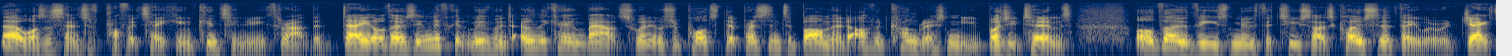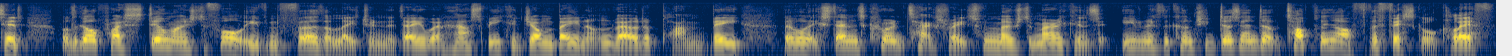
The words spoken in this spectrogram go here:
there was a sense of profit taking continuing throughout the day, although significant movement only came about when it was reported that President Obama had offered Congress new budget terms. Although these moved the two sides closer, they were rejected, while the gold price still managed to fall even further later in the day when House Speaker John Boehner unveiled a Plan B that will extend current tax rates for most Americans, even if the country does end up toppling off the fiscal cliff.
